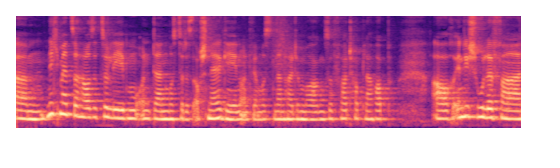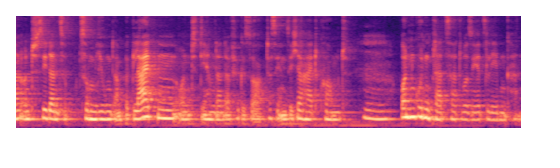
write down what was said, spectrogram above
ähm, nicht mehr zu Hause zu leben. Und dann musste das auch schnell gehen und wir mussten dann heute Morgen sofort hoppla hopp auch in die Schule fahren und sie dann zu, zum Jugendamt begleiten und die haben dann dafür gesorgt, dass sie in Sicherheit kommt mhm. und einen guten Platz hat, wo sie jetzt leben kann.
